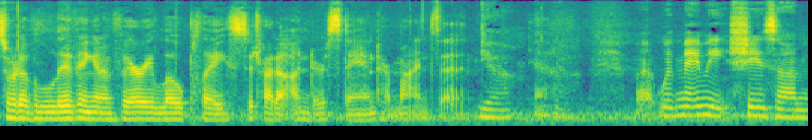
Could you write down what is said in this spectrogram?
sort of living in a very low place to try to understand her mindset. Yeah. Yeah. But with Mayme, she's um,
